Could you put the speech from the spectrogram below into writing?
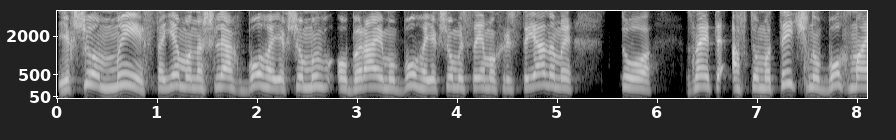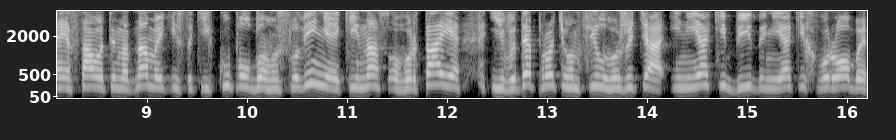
Якщо ми стаємо на шлях Бога, якщо ми обираємо Бога, якщо ми стаємо християнами, то знаєте, автоматично Бог має ставити над нами якийсь такий купол благословіння, який нас огортає і веде протягом цілого життя. І ніякі біди, ніякі хвороби,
